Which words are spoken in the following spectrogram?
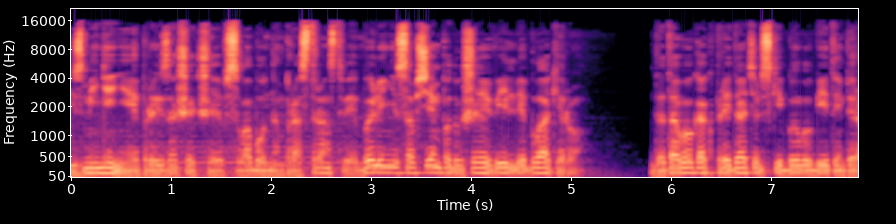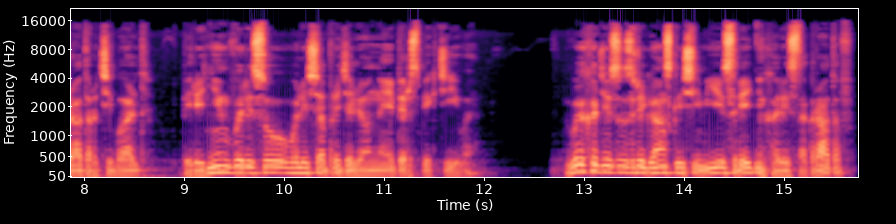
Изменения, произошедшие в свободном пространстве, были не совсем по душе Вилли Блакеру. До того, как предательски был убит император Тибальд, перед ним вырисовывались определенные перспективы. Выходе из изриганской семьи средних аристократов,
